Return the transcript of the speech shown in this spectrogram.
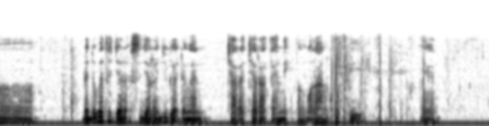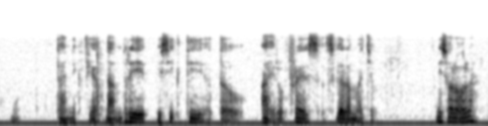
uh, dan juga sejalan, sejalan juga dengan cara-cara teknik pengolahan kopi ya kan? Teknik Vietnam drip, V60 atau Aerofresh segala macam. Ini seolah-olah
